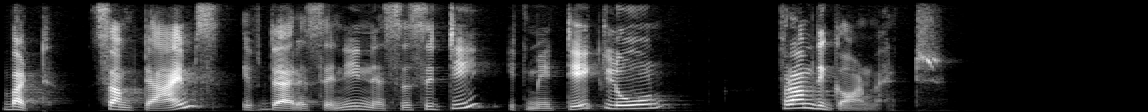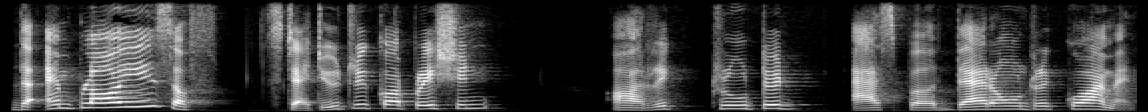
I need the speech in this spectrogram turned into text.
But sometimes if there is any necessity, it may take loan from the government. The employees of statutory corporation are recruited as per their own requirement.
